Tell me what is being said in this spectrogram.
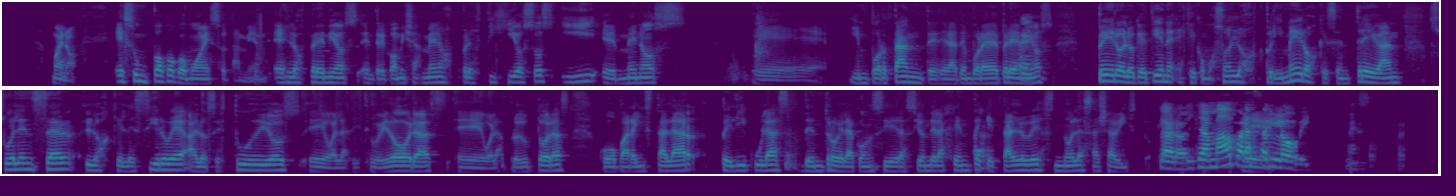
Bueno, es un poco como eso también. Es los premios, entre comillas, menos prestigiosos y eh, menos eh, importantes de la temporada de premios, pero lo que tiene es que como son los primeros que se entregan, suelen ser los que les sirve a los estudios eh, o a las distribuidoras o a las productoras como para instalar películas dentro de la consideración de la gente que tal vez no las haya visto. Claro, el llamado para hacer lobby. Eso.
